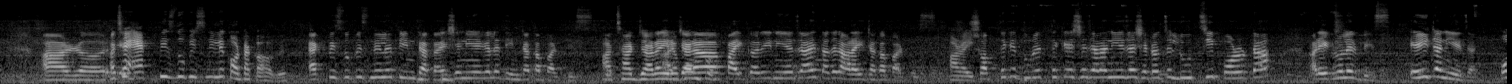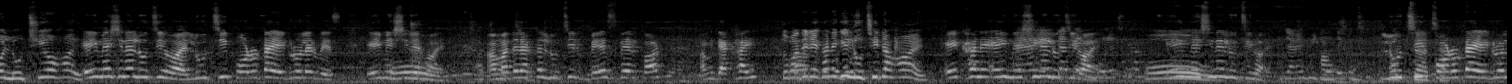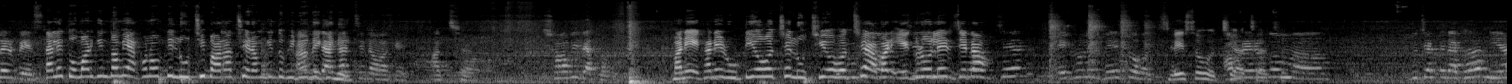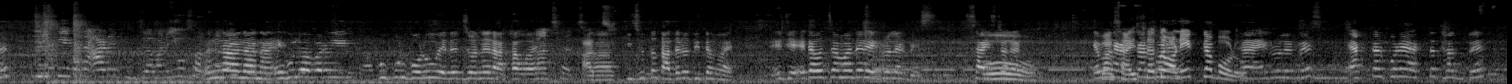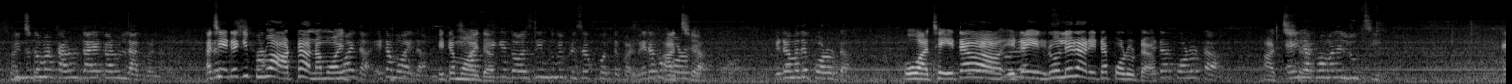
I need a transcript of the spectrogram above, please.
আর আচ্ছা এক পিস দু পিস নিলে ক টাকা হবে? এক পিস দু পিস নিলে তিন টাকা এসে নিয়ে গেলে তিন টাকা পার পিস আচ্ছা আর যারা যারা পাইকারি নিয়ে যায় তাদের আড়াই টাকা পার পিস আড়াই। সব থেকে দূরের থেকে এসে যারা নিয়ে যায় সেটা হচ্ছে লুচি পরোটা আর এগরোলের বেস এইটা নিয়ে যায়। ও লুচিও হয়? এই মেশিনে লুচি হয়। লুচি পরোটা এগরোলের বেস এই মেশিনে হয়। আমাদের একটা লুচির বেস বের কর আমি দেখাই। তোমাদের এখানে কি লুচিটা হয়? এখানে এই মেশিনে লুচি হয়। এই মেশিনে লুচি হয়। লুচি আচ্ছা। পরোটা এগরোলের বেস তাহলে তোমার কিন্তু আমি এখনও অবধি লুচি বানাচ্ছ এরকম কিন্তু ভিডিও দেখিনি। দেখাচ্ছি তোমাকে। আচ্ছা। সবই দেখো। মানে এখানে রুটিও হচ্ছে লুচিও হচ্ছে আবার এগ রোলের যেটা হচ্ছে এগরোলের বেসও হচ্ছে। বেসও হচ্ছে আচ্ছা এরকম আচ্ছা। দু চারটে দেখা নিয়ে মানে আর একটু যে মানে ইউজ হবে না। না না এগুলো আবার ওই কুকুর গরু এদের জন্য রাখা হয়। আচ্ছা আচ্ছা। আচ্ছা। কিছু তো তাদেরও দিতে হয়। এই যে এটা হচ্ছে আমাদের এগরোলের বেস সাইজটা। দেখো। বা একটার সাইজটা তো অনেকটা বড়। হ্যাঁ এগরোলের বেস একটার পরে একটা থাকবে কিন্তু আচ্ছা। তোমার কারুর গায়ে কারুর লাগবে না। আচ্ছা এটা কি পুরো আটা না ময়দা? এটা ময়দা। এটা ময়দা। থেকে দশ দিন তুমি প্রিজার্ভ করতে পারবে। এটা আচ্ছা। পরোটা। এটা আমাদের পরোটা। ও আচ্ছা এটা এটা এগ রোলের আর এটা পরোটা? এটা পরোটা। আচ্ছা। এই দেখো আমাদের লুচি।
